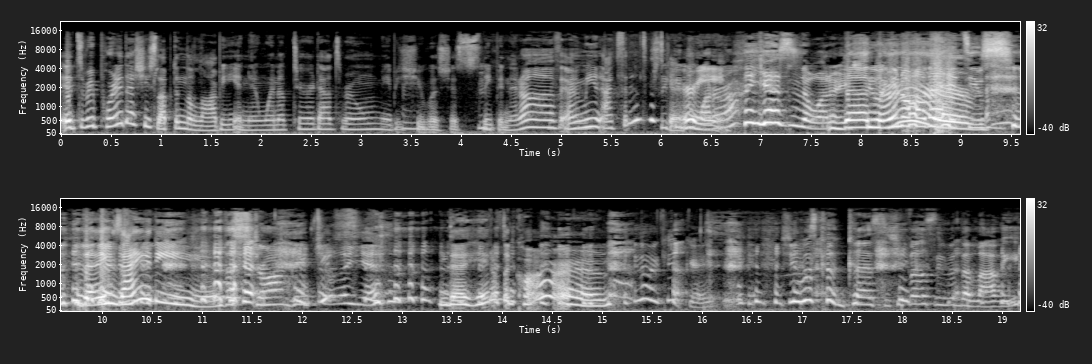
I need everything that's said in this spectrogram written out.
it's reported that she slept in the lobby and then went up to her dad's room. Maybe she was just sleeping it off. I mean, accidents are Sleeping scary. the water off. yes, the water. The H2O. nerves, You know how that hits you. the anxiety, The strong big yeah. the hit of the car. Crazy. She was concussed. She fell asleep in the lobby.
